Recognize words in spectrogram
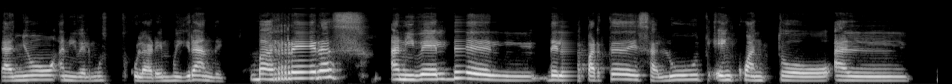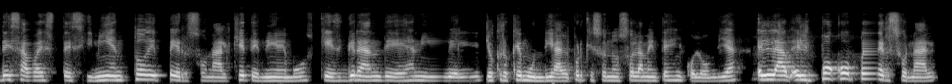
daño a nivel muscular es muy grande barreras a nivel de la parte de salud en cuanto al desabastecimiento de personal que tenemos, que es grande, a nivel, yo creo que mundial, porque eso no solamente es en Colombia, el, el poco personal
